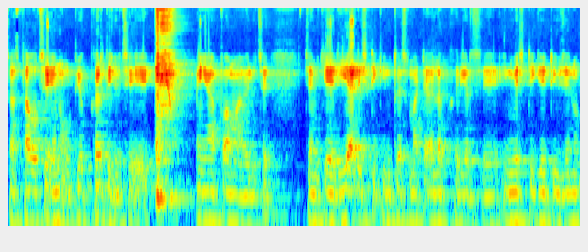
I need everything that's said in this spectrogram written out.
સંસ્થાઓ છે એનો ઉપયોગ કરતી હોય છે. એ અહીંયા આપવામાં આવેલું છે. જેમ કે રિયાલિસ્ટિક ઇન્ટરેસ્ટ માટે અલગ કરિયર છે ઇન્વેસ્ટિગેટિવ જેનો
